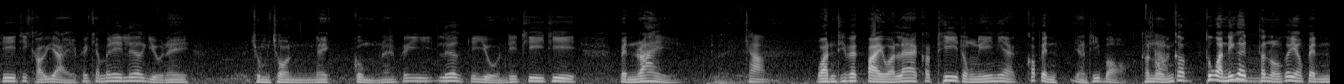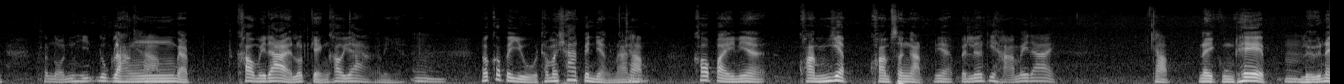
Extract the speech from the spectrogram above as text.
ที่ที่เขาใหญ่เพ็กจะไม่ได้เลือกอยู่ในชุมชนในกลุ่มนะเพ็กเลือกจะอยู่ที่ที่ที่เป็นไร่ครับวันที่เพ็กไปวันแรกก็ที่ตรงนี้เนี่ยก็เป็นอย่างที่บอกถนนก็ทุกวันนี้ก็อืมถนนก็ยังเป็นถนนหินลูกรังครับแบบเข้าไม่ได้รถเก๋งเข้ายากอะไรเงี้ยอืมแล้วก็ไปอยู่ธรรมชาติเป็นอย่างนั้นครับเข้าไปเนี่ย ความเงียบความสงัดเนี่ยเป็นเรื่องที่หาไม่ได้ ครับ ในกรุงเทพอืมหรือใน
